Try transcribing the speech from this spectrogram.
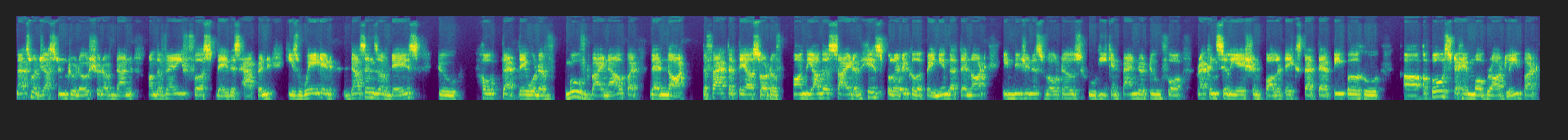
That's what Justin Trudeau should have done on the very first day this happened. He's waited dozens of days to hope that they would have moved by now, but they're not. The fact that they are sort of on the other side of his political opinion, that they're not indigenous voters who he can pander to for reconciliation politics, that they're people who are opposed to him more broadly, but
